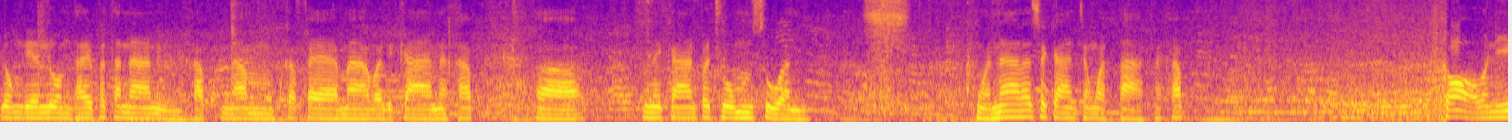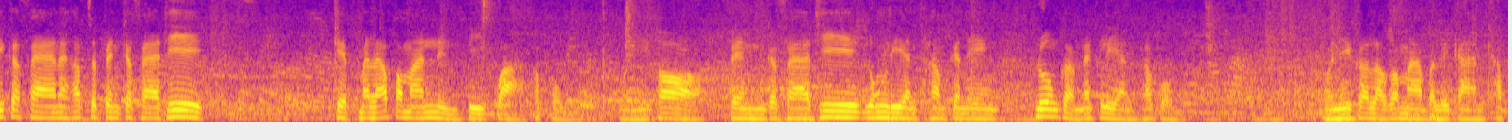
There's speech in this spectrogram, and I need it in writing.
โรงเรียนรวมไทยพัฒนาหนึ่งครับนำกาแฟมาบริการนะครับในการประชุมส่วนหัวหน้าราชการจังหวัดตากนะครับ ก็วันนี้กาแฟนะครับจะเป็นกาแฟที่เก็บมาแล้วประมาณ 1 ปีกว่าครับผมวันนี้ก็เป็นกาแฟที่โรงเรียนทำกันเองร่วมกับนักเรียนครับผม วันนี้ก็เราก็มาบริการครับ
